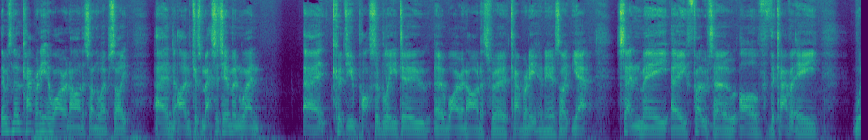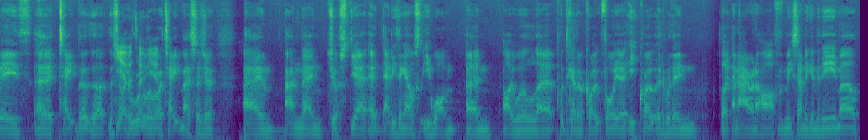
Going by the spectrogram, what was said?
there was no Cabernet wiring harness on the website, and I just messaged him and went, uh, "Could you possibly do a wiring harness for Cabernet?" And he was like, "Yeah, send me a photo of the cavity with a tape, the, the, the sorry, Yeah, the a tape, ruler yeah. or a tape measure." Um, and then just yeah, anything else that you want, and I will uh, put together a quote for you. He quoted within like an hour and a half of me sending him the email,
